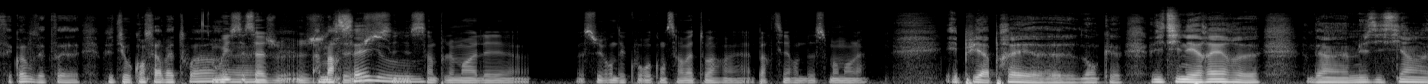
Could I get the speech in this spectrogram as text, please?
c'est quoi vous, êtes, vous étiez au conservatoire Oui, c'est ça. Je, à Marseille Je suis simplement allé suivre des cours au conservatoire à partir de ce moment-là. Et puis après, euh, donc euh, l'itinéraire euh, d'un musicien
